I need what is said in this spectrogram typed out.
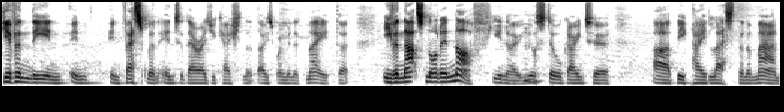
given the in, in investment into their education that those women had made that even that's not enough. You know, mm-hmm. you're still going to uh, be paid less than a man.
